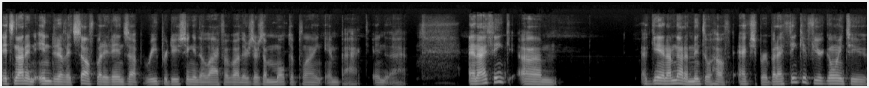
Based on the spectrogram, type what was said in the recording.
it's not an end of itself, but it ends up reproducing in the life of others. There's a multiplying impact in that. And I think, um, again, I'm not a mental health expert, but I think if you're going to,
